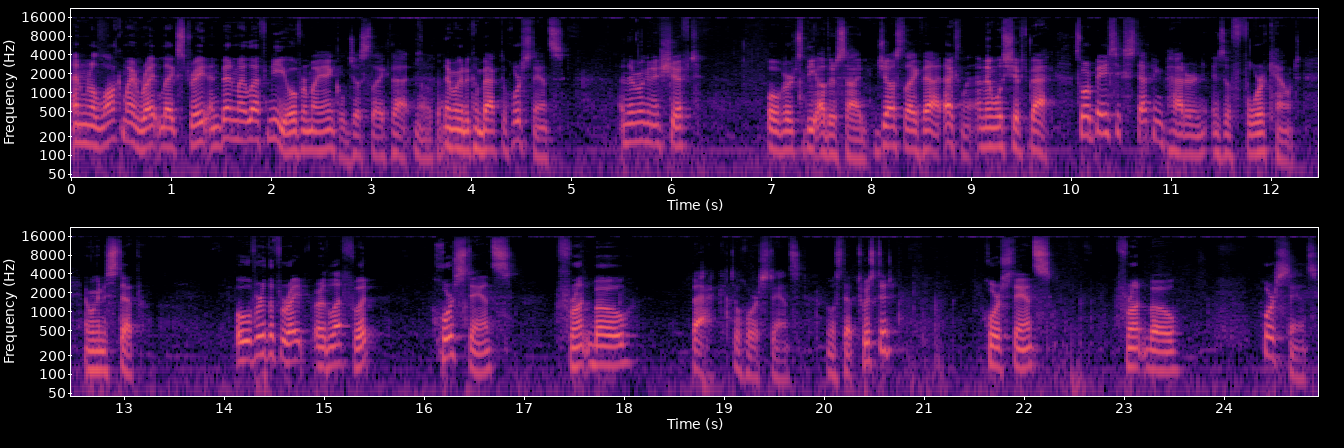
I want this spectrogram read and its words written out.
and I'm going to lock my right leg straight and bend my left knee over my ankle, just like that. Okay. Then we're going to come back to horse stance, and then we're going to shift over to the other side, just like that. Excellent. And then we'll shift back. So our basic stepping pattern is a four count, and we're going to step over the right or the left foot, horse stance, front bow, back to horse stance. Then we'll step twisted, horse stance, front bow, horse stance.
